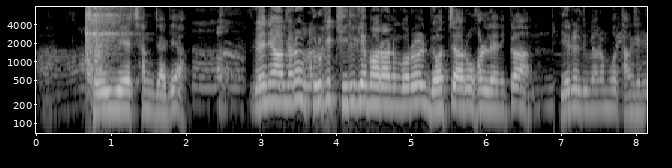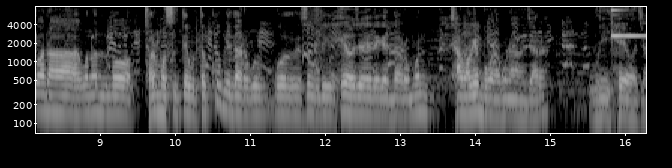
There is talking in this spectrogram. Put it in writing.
아. 제2의 창작이야. 아. 왜냐하면은 그렇게 길게 말하는 거를 몇 자로 헐래니까 예를 들면은 뭐 당신과 나하고는 뭐 젊었을 때부터 꿈이 다르고 뭐 그래서 우리 헤어져야 되겠다 그러면 자막에 뭐라고 나오는지 알아? 우리 헤어져.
